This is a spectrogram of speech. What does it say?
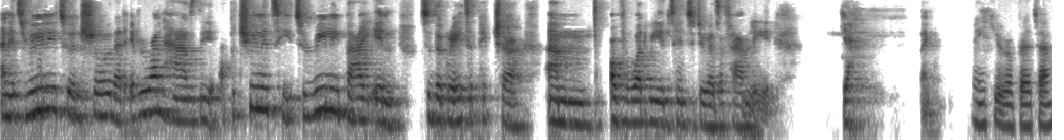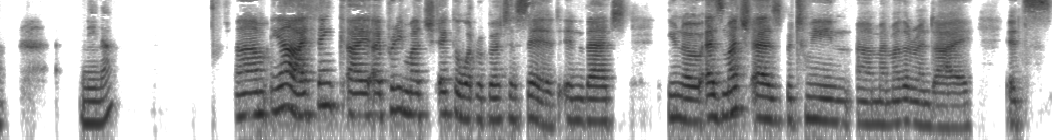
And it's really to ensure that everyone has the opportunity to really buy in to the greater picture um, of what we intend to do as a family. Yeah. Thank, Thank you, Roberta. Nina? Um, yeah, I think I, I pretty much echo what Roberta said in that you know, as much as between um, my mother and I, it's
